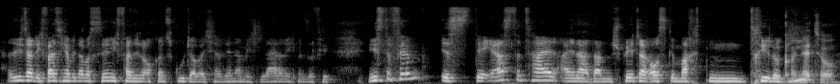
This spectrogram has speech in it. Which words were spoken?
Also wie gesagt, ich weiß, ich habe ihn damals gesehen, ich fand ihn auch ganz gut, aber ich erinnere mich leider nicht mehr so viel. Nächster Film ist der erste Teil einer dann später rausgemachten Trilogie. Cornetto.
